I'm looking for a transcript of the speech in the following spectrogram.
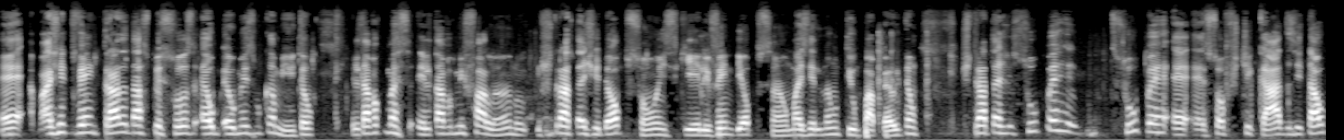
é, a gente vê a entrada das pessoas, é o, é o mesmo caminho. Então, ele estava ele tava me falando estratégia de opções, que ele vendia opção, mas ele não tinha um papel. Então, estratégias super, super é, é, sofisticadas e tal.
